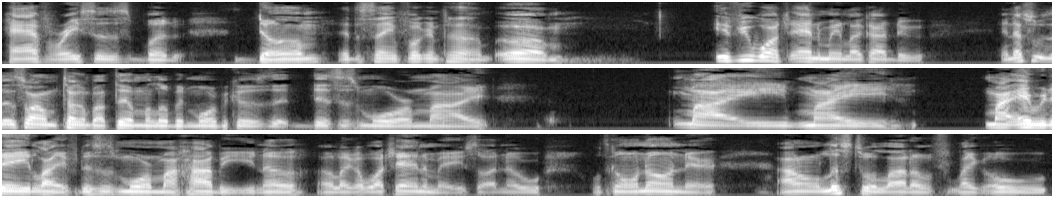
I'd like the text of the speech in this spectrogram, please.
half racist, but dumb at the same fucking time. Um, if you watch anime like I do, and that's what, that's why I'm talking about them a little bit more because this is more my, my, my my everyday life. This is more my hobby, you know. I, like I watch anime, so I know what's going on there. I don't listen to a lot of like old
